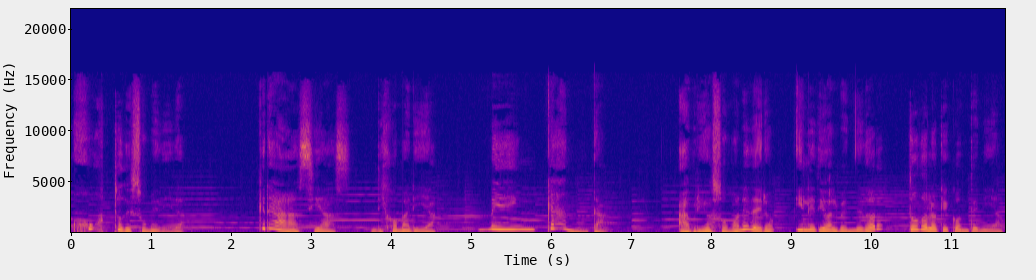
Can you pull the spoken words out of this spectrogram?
justo de su medida. Gracias, dijo María. Me encanta. Abrió su monedero y le dio al vendedor todo lo que contenía.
